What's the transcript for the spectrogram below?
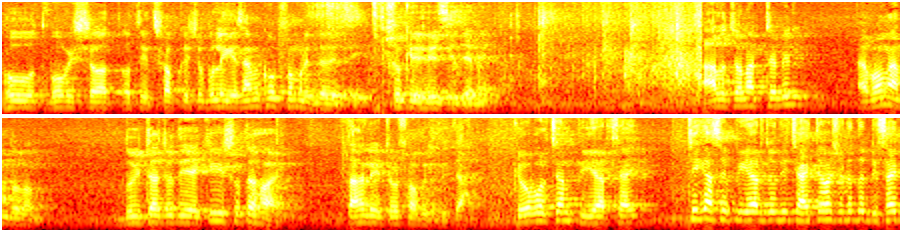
ভূত, ভবিষ্যৎ, অতীত সবকিছু বলে গেছে। আমি খুব সমৃদ্ধ হয়েছি, সুখী হয়েছি জেনে। আলোচনার টেবিল এবং আন্দোলন, দুইটা যদি একই ইস্যুতে হয়, তাহলে এটাও সবিরোধিতা। হয় কেউ বলছেন পিআর চাই। ঠিক আছে পিআর যদি চাইতে হয় সেটা তো ডিসাইড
